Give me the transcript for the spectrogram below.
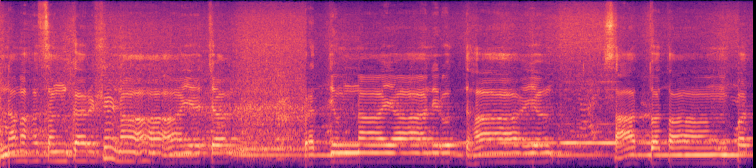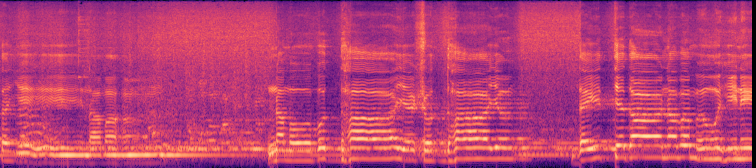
नमः सङ्कर्षणाय च। प्रद्युम्नायानिरुद्धाय सात्वतां पतये नमः। नमो बुद्धाय शुद्धाय दैत्यदानवमोहिने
